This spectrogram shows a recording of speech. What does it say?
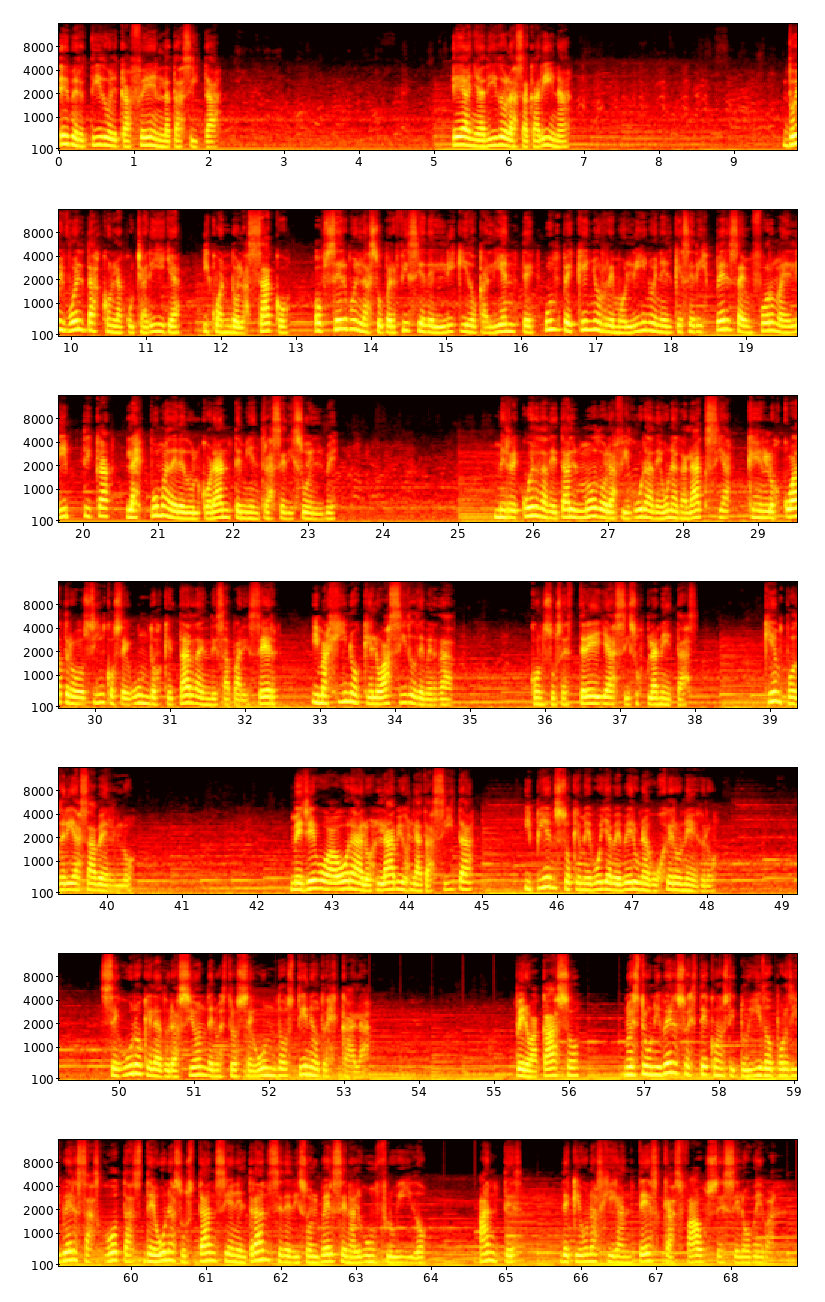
he vertido el café en la tacita. He añadido la sacarina. Doy vueltas con la cucharilla y cuando la saco observo en la superficie del líquido caliente un pequeño remolino en el que se dispersa en forma elíptica la espuma del edulcorante mientras se disuelve. Me recuerda de tal modo la figura de una galaxia que en los cuatro o cinco segundos que tarda en desaparecer, imagino que lo ha sido de verdad, con sus estrellas y sus planetas. ¿Quién podría saberlo? Me llevo ahora a los labios la tacita y pienso que me voy a beber un agujero negro. Seguro que la duración de nuestros segundos tiene otra escala. Pero acaso nuestro universo esté constituido por diversas gotas de una sustancia en el trance de disolverse en algún fluido, antes de que unas gigantescas fauces se lo beban.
